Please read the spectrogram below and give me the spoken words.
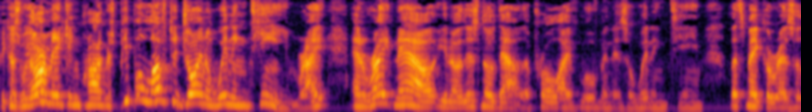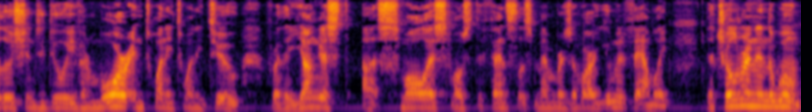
because we are making progress. People love to join a winning team, right? And right now, you know, there's no doubt the pro life movement is a winning team. Let's make a resolution to do even more in 2022 for the youngest, uh, smallest, most defenseless members of our human family, the children in the womb.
